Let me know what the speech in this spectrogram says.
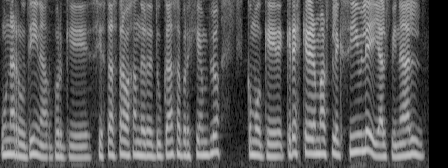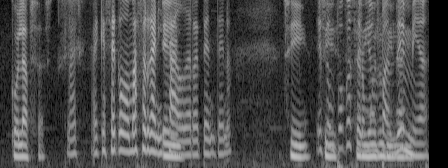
una rutina, porque si estás trabajando desde tu casa, por ejemplo, como que crees que eres más flexible y al final colapsas. Claro, hay que ser como más organizado eh, de repente, ¿no? Sí. Eso un poco se vio en pandemia.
